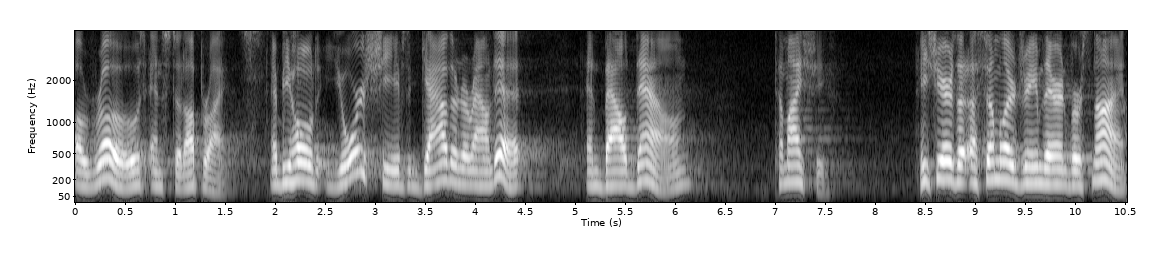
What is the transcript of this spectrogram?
arose and stood upright. And behold, your sheaves gathered around it and bowed down to my sheaf. He shares a, similar dream there in verse 9.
